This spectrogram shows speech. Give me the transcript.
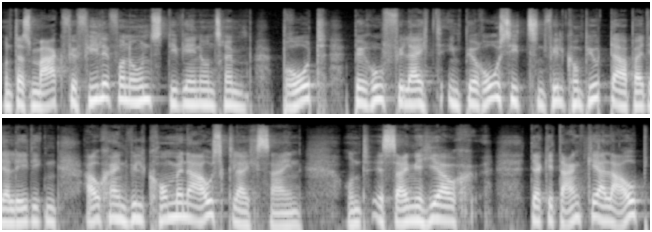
Und das mag für viele von uns, die wir in unserem Brotberuf vielleicht im Büro sitzen, viel Computerarbeit erledigen, auch ein willkommener Ausgleich sein. Und es sei mir hier auch der Gedanke erlaubt,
